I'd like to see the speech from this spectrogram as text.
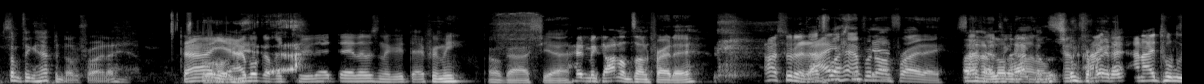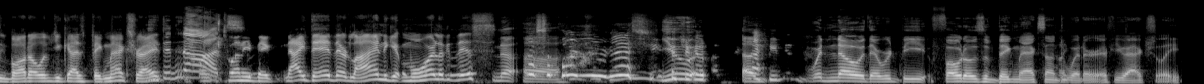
Something happened on Friday. Ah, Oh, yeah, I woke up at two that day. That wasn't a good day for me. Oh gosh, yeah. I had McDonald's on Friday. Ah, so did That's what happened on Friday. I had a lot McDonald's. McDonald's on And I, and I totally bought all of you guys Big Macs, right? You did not. 20 big. I did. They're lying to get more. Look at this. No, What's the uh, point of you this? You, you, uh, would know there would be photos of Big Macs on Twitter if you actually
